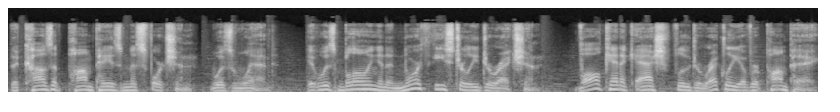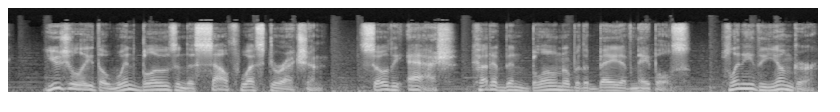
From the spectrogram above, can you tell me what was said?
The cause of Pompeii's misfortune was wind. It was blowing in a northeasterly direction. Volcanic ash flew directly over Pompeii. Usually the wind blows in the southwest direction, so the ash could have been blown over the Bay of Naples. Pliny the Younger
